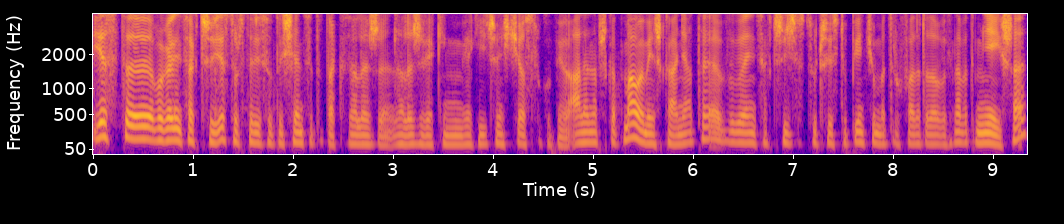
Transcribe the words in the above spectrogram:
jest e, w granicach 30-40 tysięcy, to tak zależy, zależy w, jakim, jakiej części Oslo kupimy. Ale na przykład małe mieszkania, te w granicach 30-35 metrów kwadratowych, nawet mniejsze,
